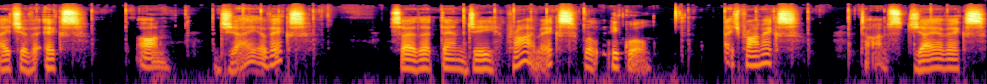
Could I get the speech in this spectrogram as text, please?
h of x on j of x. So that then g prime x will equal h prime x times j of x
